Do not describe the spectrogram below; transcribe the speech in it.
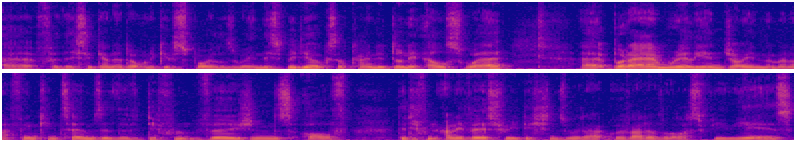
uh, for this. Again, I don't want to give spoilers away in this video because I've kind of done it elsewhere. Uh, but I am really enjoying them and I think in terms of the different versions of the different anniversary editions we've had over the last few years,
